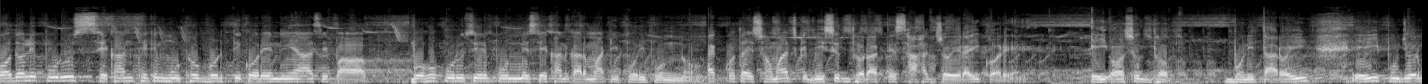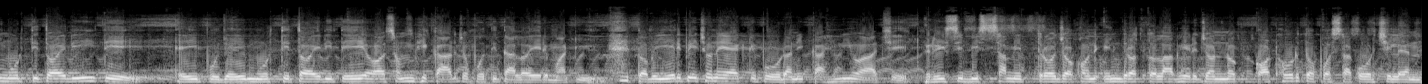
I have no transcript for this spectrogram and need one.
বদলে পুরুষ সেখান থেকে মুঠো ভর্তি করে নিয়ে আসে পাপ। বহু পুরুষের পুণ্যে সেখানকার মাটি পরিপূর্ণ। এক কথায় সমাজকে বিশুদ্ধ রাখতে সাহায্য এরাই করে। এই অশুদ্ধ বনিতারই এই পুজোর মূর্তি তৈরিতে এই পুজোয় মূর্তি তৈরিতে অসম্ভি কার্য পতিতালয়ের মাটি। তবে এর পেছনে একটি পৌরাণিক কাহিনীও আছে। ঋষি বিশ্বামিত্র যখন ইন্দ্রত্ব লাভের জন্য কঠোর তপস্যা করছিলেন,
